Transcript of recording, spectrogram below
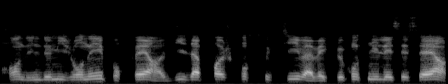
prendre une demi-journée pour faire 10 approches constructives avec le contenu nécessaire,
